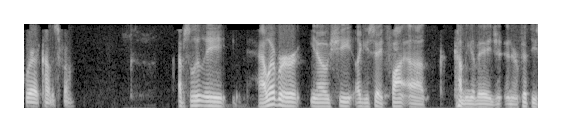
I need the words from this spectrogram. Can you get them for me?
where it comes from. Absolutely. However, you know, she, like you say, fi- uh, coming of age in her 50s,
